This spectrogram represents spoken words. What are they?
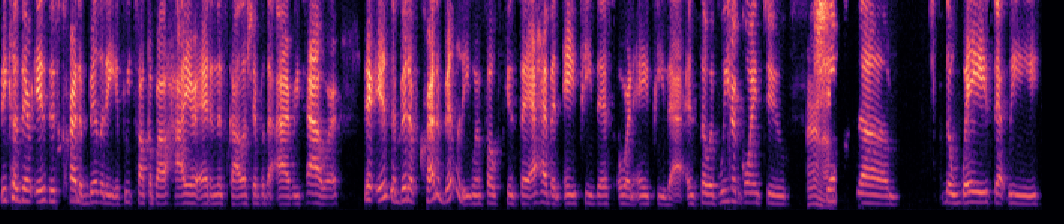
because there is this credibility. If we talk about higher ed and the scholarship of the Ivory Tower, there is a bit of credibility when folks can say, I have an AP this or an AP that. And so if we are going to shift the, the ways that we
